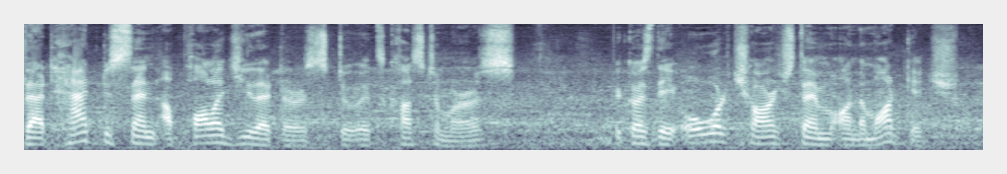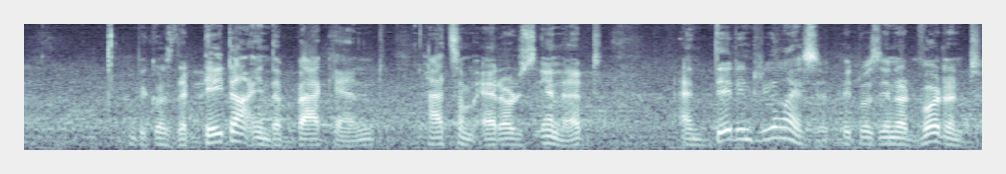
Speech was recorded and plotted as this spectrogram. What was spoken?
that had to send apology letters to its customers because they overcharged them on the mortgage because the data in the back end had some errors in it and they didn't realize it. It was inadvertent,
